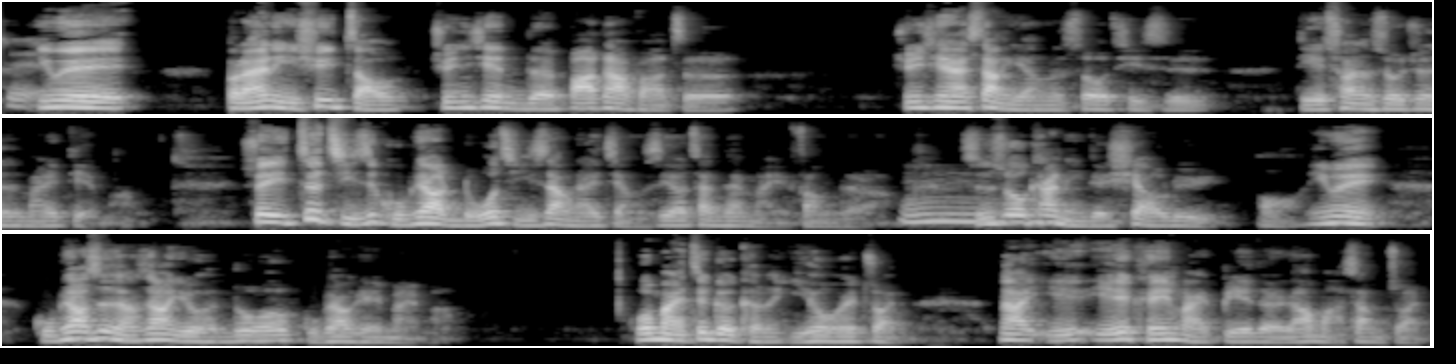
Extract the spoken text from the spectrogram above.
是因为。本来你去找均线的八大法则，均线在上扬的时候，其实叠穿的时候就是买点嘛。所以这几只股票逻辑上来讲是要站在买方的啦。嗯，只是说看你的效率哦，因为股票市场上有很多股票可以买嘛。我买这个可能以后会赚，那也也可以买别的，然后马上赚，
